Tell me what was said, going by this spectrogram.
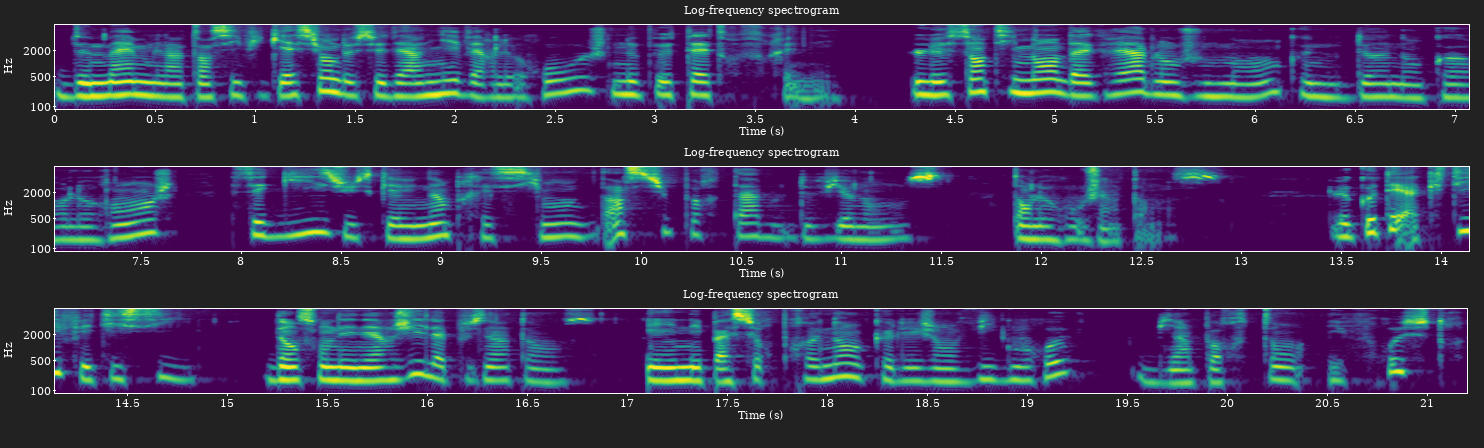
De même, l'intensification de ce dernier vers le rouge ne peut être freinée. Le sentiment d'agréable enjouement que nous donne encore l'orange s'aiguise jusqu'à une impression d'insupportable de violence dans le rouge intense. Le côté actif est ici, dans son énergie la plus intense, et il n'est pas surprenant que les gens vigoureux, bien portants et frustres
